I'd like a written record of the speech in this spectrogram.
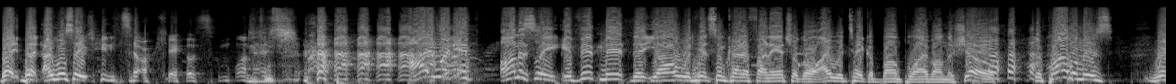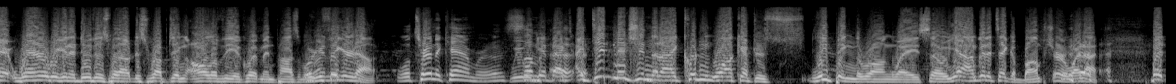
But but I will say she needs to RKO someone. I would if honestly if it meant that y'all would hit some kind of financial goal, I would take a bump live on the show. the problem is where where are we going to do this without disrupting all of the equipment possible? We'll gonna- figure it out. We'll turn the camera. We will get back. I did mention that I couldn't walk after sleeping the wrong way, so yeah, I'm going to take a bump. Sure, why not? but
